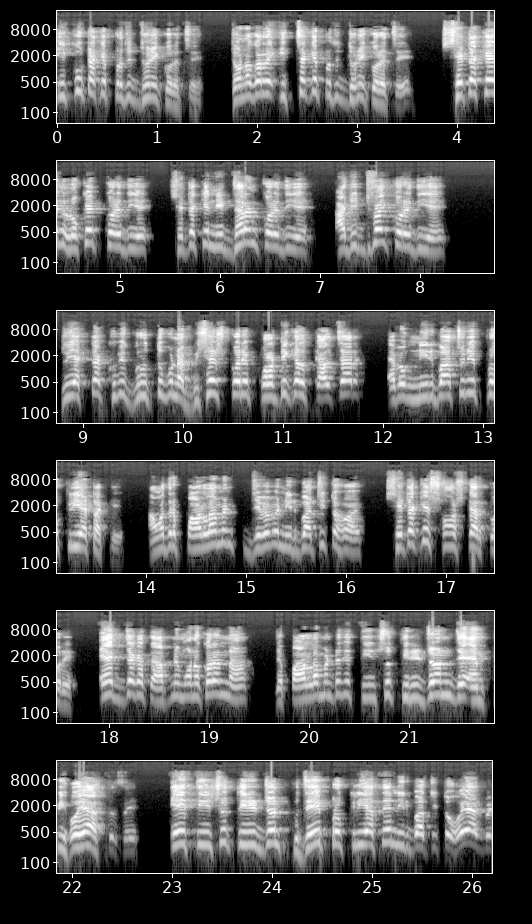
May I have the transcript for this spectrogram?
ইকুটাকে প্রতিধ্বনি করেছে, জনগণের ইচ্ছাকে প্রতিধ্বনি করেছে, সেটাকে লোকেট করে দিয়ে, সেটাকে নির্ধারণ করে দিয়ে আইডেন্টিফাই করে দিয়ে, দুই একটা খুবই গুরুত্বপূর্ণ, বিশেষ করে পলিটিক্যাল কালচার এবং নির্বাচনী প্রক্রিয়াটাকে, আমাদের পার্লামেন্ট যেভাবে নির্বাচিত হয়, সেটাকে সংস্কার করে এক জায়গাতে আপনি মনে করেন না যে পার্লামেন্টে যে তিনশো তিরিশ জন যে এমপি হয়ে আসতেছে এই তিনশো জন যে প্রক্রিয়াতে নির্বাচিত হয়ে আসবে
